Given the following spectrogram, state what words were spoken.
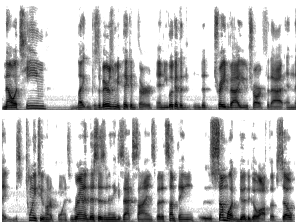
now, a team like because the Bears are gonna be picking third, and you look at the the trade value chart for that, and they 2,200 points. And granted, this isn't an exact science, but it's something somewhat good to go off of. So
